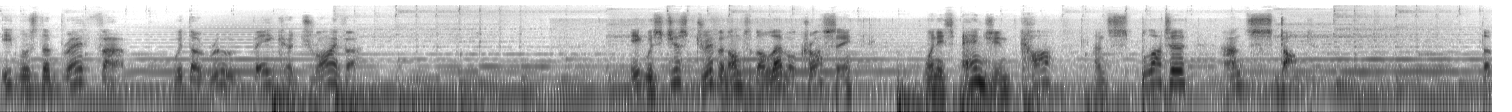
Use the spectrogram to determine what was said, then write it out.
It was the bread van with the rude baker driver. It was just driven onto the level crossing when its engine coughed and spluttered and stopped. The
